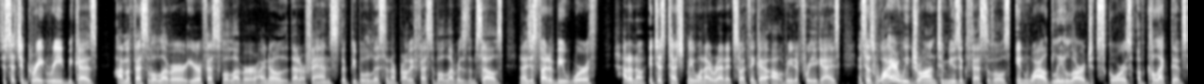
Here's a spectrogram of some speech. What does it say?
just such a great read because I'm a festival lover. You're a festival lover. I know that our fans, the people who listen, are probably festival lovers themselves. And I just thought it'd be worth I don't know. It just touched me when I read it. So I think I'll read it for you guys. It says, Why are we drawn to music festivals in wildly large scores of collectives?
